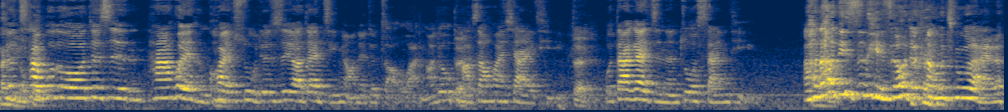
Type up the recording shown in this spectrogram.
哎，就差不多就是他会很快速，就是要在几秒内就找完，然后就马上换下一题。对，我大概只能做三题，然后到第四题之后就看不出来了。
